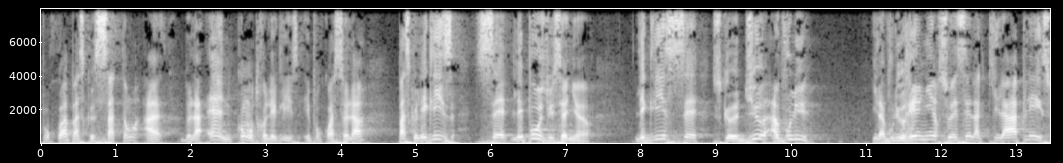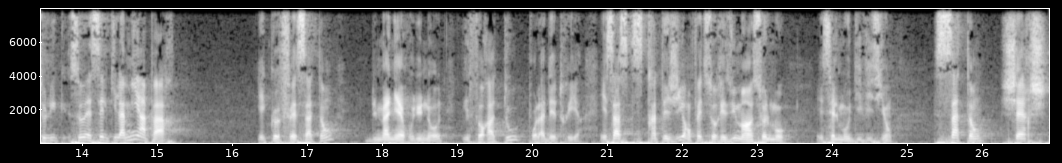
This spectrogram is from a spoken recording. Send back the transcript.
Pourquoi? Parce que Satan a de la haine contre l'Église. Et pourquoi cela? Parce que l'Église, c'est l'épouse du Seigneur. L'Église, c'est ce que Dieu a voulu. Il a voulu réunir ceux et celles qu'il a appelés, ceux et celles qu'il a mis à part. Et que fait Satan? D'une manière ou d'une autre, il fera tout pour la détruire. Et sa stratégie, en fait, se résume à un seul mot, et c'est le mot division. Satan cherche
